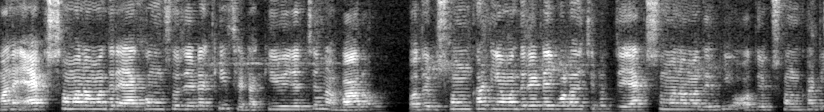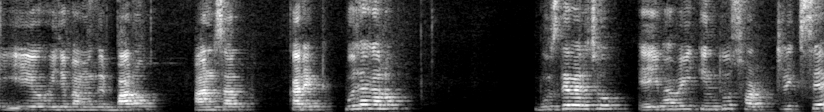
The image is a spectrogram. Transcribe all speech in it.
মানে এক সমান আমাদের এক অংশ যেটা কি, সেটা কি হয়ে যাচ্ছে না, বারো। অতএব সংখ্যাটি আমাদের এটাই বলা হয়েছিল যে এক সমান আমাদের কি, অতএব সংখ্যাটি এ হয়ে যাবে আমাদের বারো। আনসার কারেক্ট বোঝা গেল? বুঝতে পেরেছ? এইভাবেই কিন্তু শর্ট ট্রিক্সে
